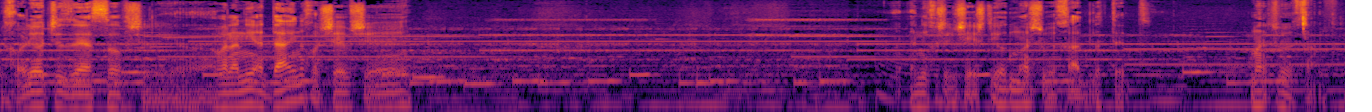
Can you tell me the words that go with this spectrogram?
יכול להיות שזה הסוף שלי, אבל אני עדיין חושב ש... אני חושב שיש לי עוד משהו אחד לתת. משהו אחד.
